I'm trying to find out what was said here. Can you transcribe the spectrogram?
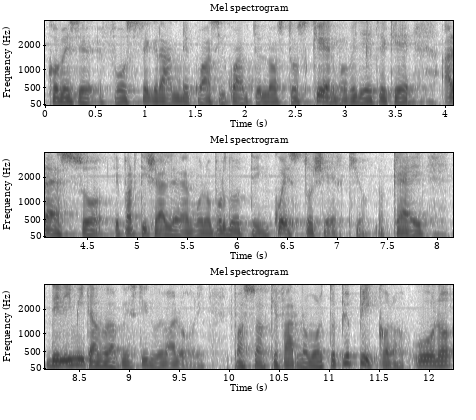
come se fosse grande quasi quanto il nostro schermo. Vedete che adesso le particelle vengono prodotte in questo cerchio, ok? Delimitato da questi due valori. Posso anche farlo molto più piccolo, 1,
